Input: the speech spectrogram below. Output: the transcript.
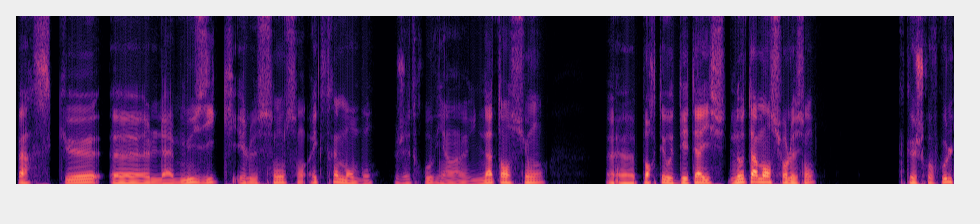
parce que la musique et le son sont extrêmement bons, je trouve. Il y a une attention portée aux détails, notamment sur le son que je trouve cool.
